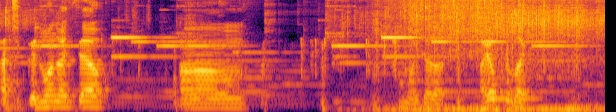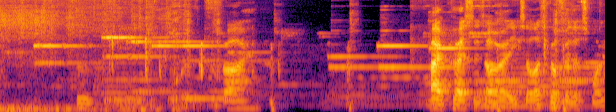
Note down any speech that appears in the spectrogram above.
That's a good one right there. Um. Oh my god. I opened like two, three, four, five. Five presents already, so let's go for this one.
